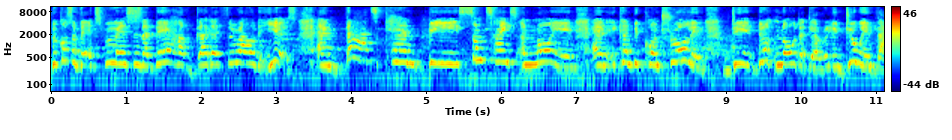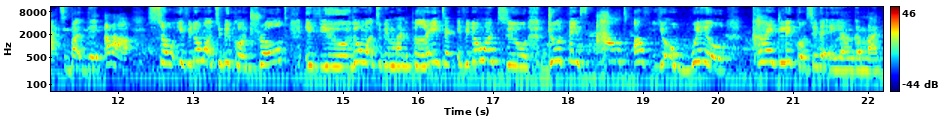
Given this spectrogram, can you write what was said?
because of the experiences that they have gathered throughout the years. And that can be sometimes annoying and it can be controlling. They don't know that they are really doing that but they are. So if you don't want to be controlled if you don't want to be manipulated if you don't want to do things out of your will kindly consider a younger man.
